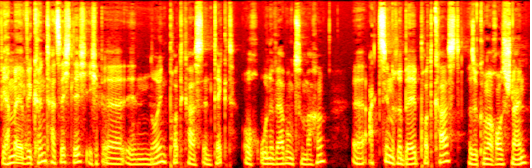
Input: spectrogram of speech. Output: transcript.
wir haben, wir können tatsächlich, ich habe äh, einen neuen Podcast entdeckt, auch ohne Werbung zu machen. Äh, Aktienrebell Podcast, also können wir rausschneiden.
